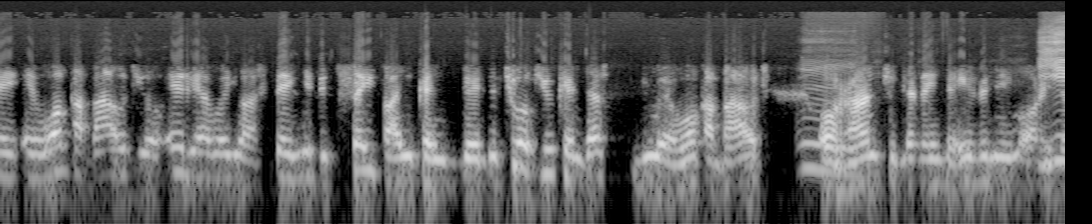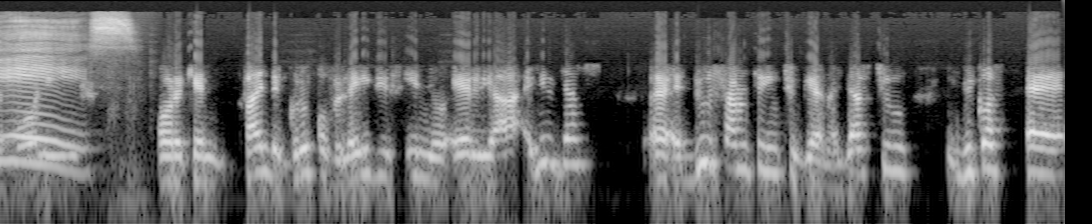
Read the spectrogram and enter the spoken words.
a, a- walk about your area where you are staying. If it's safer, you can the, the two of you can just do a walk about or mm. run together in the evening or in the morning. Yes. Or you can find a group of ladies in your area and you just uh, do something together just to because uh,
